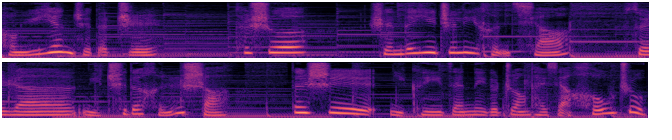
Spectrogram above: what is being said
彭于晏觉得值。他说：“人的意志力很强，虽然你吃的很少，但是你可以在那个状态下 hold 住。”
